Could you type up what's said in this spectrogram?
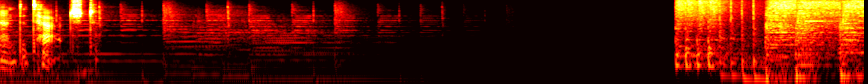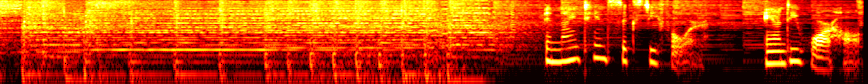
and detached. In 1964, Andy Warhol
